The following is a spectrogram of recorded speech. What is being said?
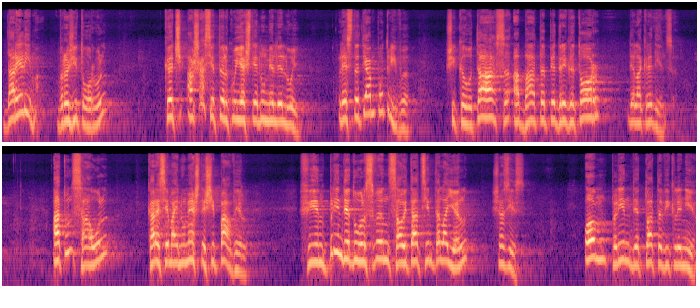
Dar Elima, vrăjitorul, căci așa se tălcuiește numele lui, le stătea împotrivă și căuta să abată pe dregător de la credință. Atunci Saul, care se mai numește și Pavel, fiind plin de Duhul Sfânt, s-a uitat țintă la el și a zis, om plin de toată viclenia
